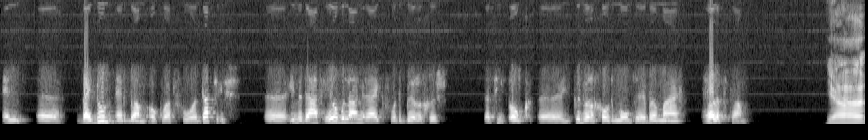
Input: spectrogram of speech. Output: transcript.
En wij doen er dan ook wat voor. Dat is inderdaad heel belangrijk voor de burgers, dat die ook, je kunt wel een grote mond hebben, maar helpt dan. Ja,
